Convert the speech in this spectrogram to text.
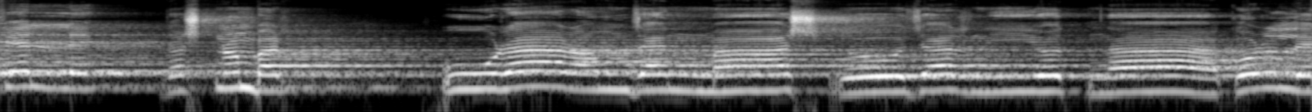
ফেললে। দশ নম্বর পুরা রমজান মাস রোজার নিয়ত না করলে।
